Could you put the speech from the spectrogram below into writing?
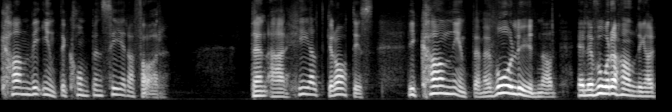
kan vi inte kompensera för. Den är helt gratis. Vi kan inte med vår lydnad eller våra handlingar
